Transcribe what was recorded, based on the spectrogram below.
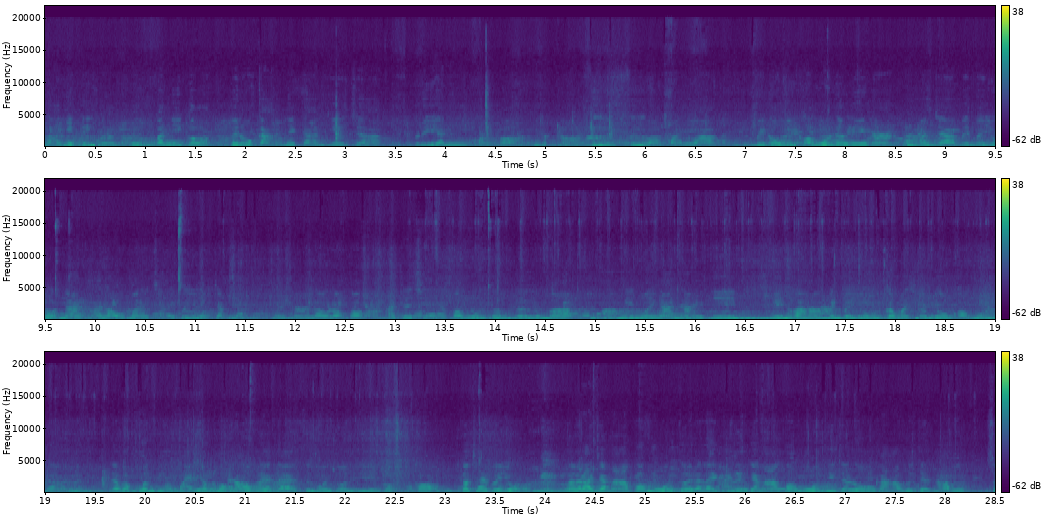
หลายมิติมากขึ้น วันนี้ก็เป็นโอกาสในการที่จะเรียนเอ่อเอ่อสื่อสื่อออกไปว่าเบโดมีข้อมูลเรื่องนี้นะ มันจะเป็นประโยชน์นะ ถ้าเรามาใช้ประโยชน์จากมันนะคะแล้วเราก็อาจจะแชร์ข้อมูลเพิ่มเติมมามีหน่วยงานไหนที่เห็นว่าเป็นประโยชน์ก็มาเชื่อมโยงข้อมูลได้ แต่ว่าคนทั่วไปอย่างพวกเราแม้แต่สื่อมวลชนเองก็ก็ก็ใช้ประโยชน์เวลาจะหาข้อมูลเกิดอะไรขึ้นจะหาข้อมูลที่จะลงข่าวหรือจะทำส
